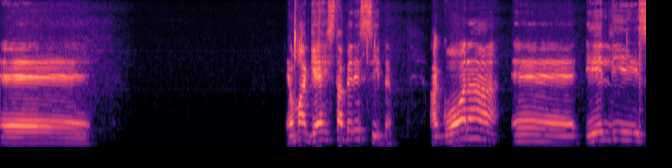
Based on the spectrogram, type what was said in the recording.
É, é uma guerra estabelecida. Agora, é... eles.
